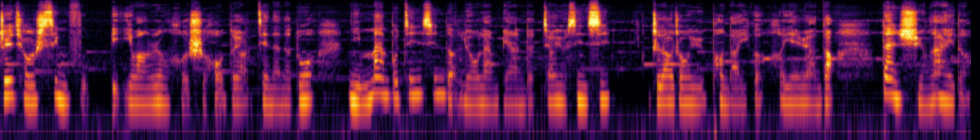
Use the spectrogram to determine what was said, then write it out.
追求幸福比以往任何时候都要艰难得多。你漫不经心地浏览别人的交友信息，直到终于碰到一个和颜悦的，但寻爱的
